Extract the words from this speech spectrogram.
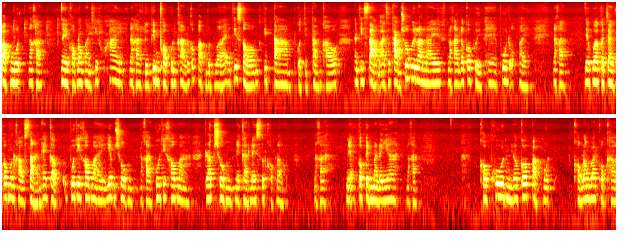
ปักหมดนะคะ ในของรางวัลที่เขาให้นะคะ หรือพิมพ์ขอบคุณค่ะแล้วก็ปักหมุดไว้ อันที่สองติดตามกดติดตามเขา อันที่สามอาจจะถามช่วงเวลาไลฟ์นะคะ แล้วก็เผยแพร่พูดออกไปนะคะเรียกว่ากระจายข้อมูลข่าวสารให้กับผู้ที่เข้ามาเยี่ยมชมนะคะ ผู้ที่เข้ามารับชมในการไลฟ์สดของเรานะคะเนี่ยก็เป็นมารยาทนะคะ ขอบคุณแล้วก็ปักหมุดของรางวัลของเขา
